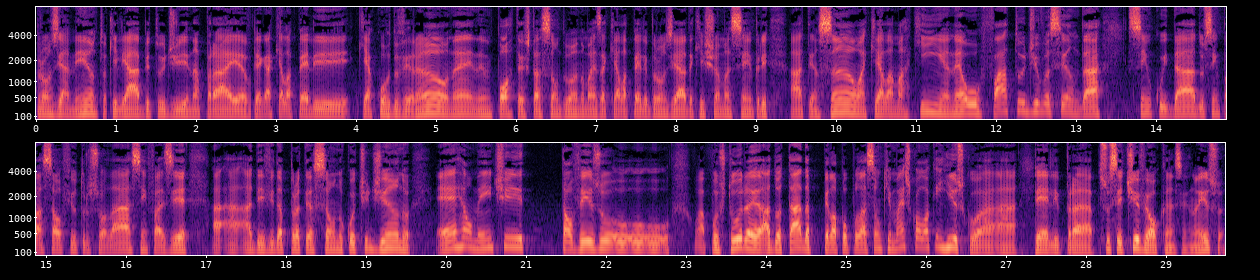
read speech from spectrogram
bronzeamento, aquele hábito de ir na praia pegar aquela pele que é a cor do verão, né, não importa a estação do ano, mas aquela pele bronzeada que chama sempre a atenção, aquela marquinha, né, o fato de você andar sem o cuidado, sem passar o filtro solar, sem fazer a, a, a devida proteção no cotidiano, é realmente talvez o, o, o, a postura adotada pela população que mais coloca em risco a, a pele para suscetível ao câncer, não é isso?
